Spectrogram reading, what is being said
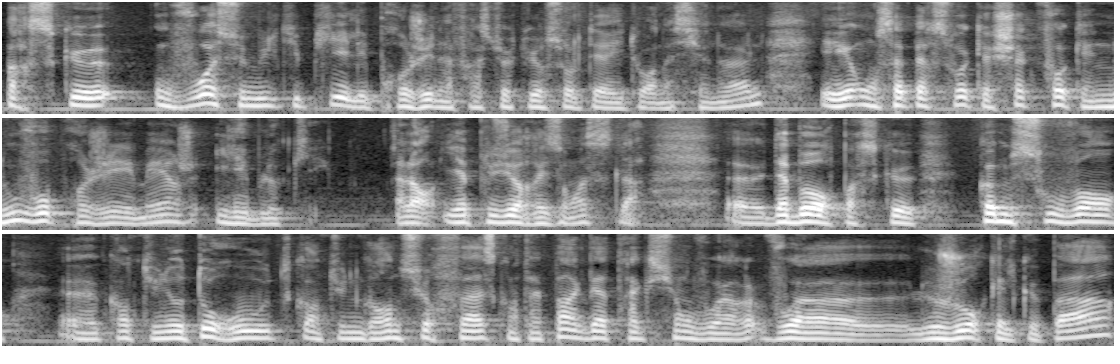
parce qu'on voit se multiplier les projets d'infrastructure sur le territoire national, et on s'aperçoit qu'à chaque fois qu'un nouveau projet émerge, il est bloqué. Alors, il y a plusieurs raisons à cela. Euh, d'abord parce que, comme souvent, euh, quand une autoroute, quand une grande surface, quand un parc d'attractions voit, euh, le jour quelque part,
